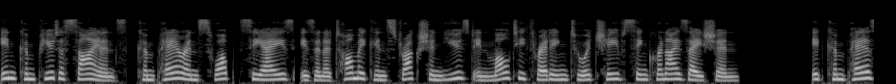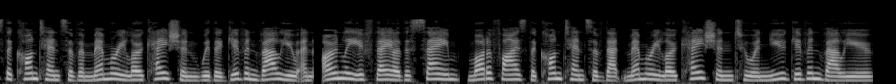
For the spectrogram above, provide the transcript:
In computer science, compare and swap CAS is an atomic instruction used in multithreading to achieve synchronization. It compares the contents of a memory location with a given value and, only if they are the same, modifies the contents of that memory location to a new given value.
